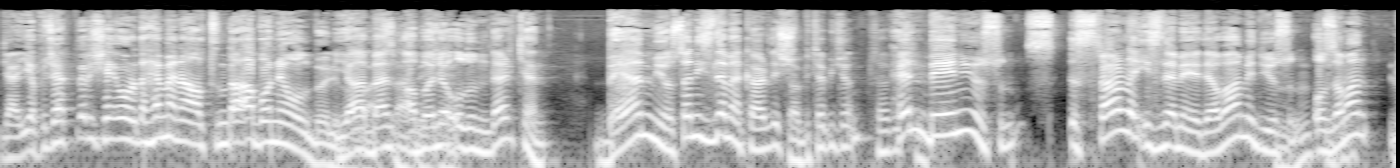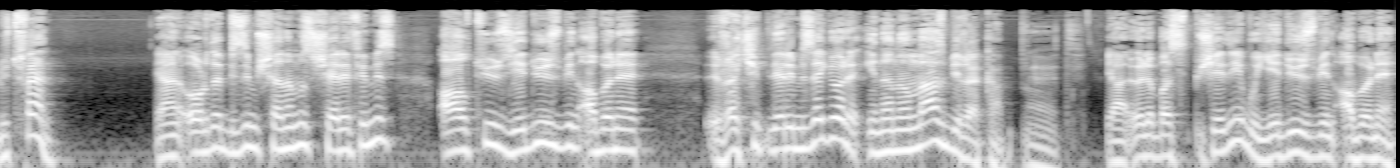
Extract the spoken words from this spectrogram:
Ya yapacakları şey orada hemen altında abone ol bölümü ya var ben sadece. abone olun derken beğenmiyorsan izleme kardeşim. Tabii tabii canım. Tabii Hem ki. beğeniyorsun, ısrarla izlemeye devam ediyorsun. o zaman lütfen. Yani orada bizim şanımız, şerefimiz 600-700 bin abone rakiplerimize göre inanılmaz bir rakam. Evet. Yani öyle basit bir şey değil bu 700 bin abone.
